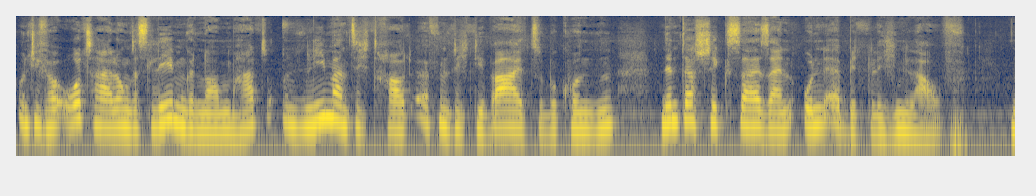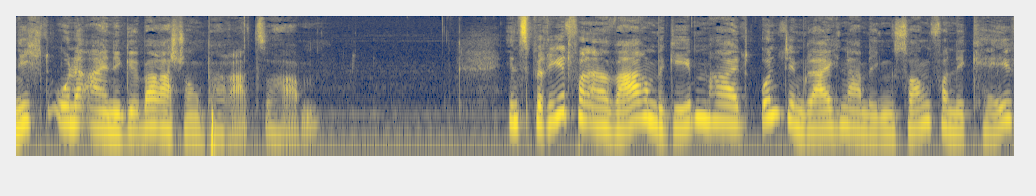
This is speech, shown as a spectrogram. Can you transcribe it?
und die Verurteilung das Leben genommen hat und niemand sich traut, öffentlich die Wahrheit zu bekunden, nimmt das Schicksal seinen unerbittlichen Lauf. Nicht ohne einige Überraschungen parat zu haben. Inspiriert von einer wahren Begebenheit und dem gleichnamigen Song von Nick Cave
